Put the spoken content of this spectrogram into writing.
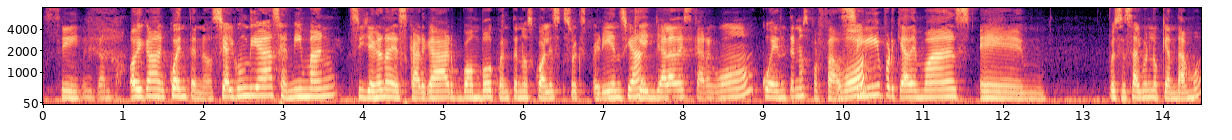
Sí. Me encanta. Oigan, cuéntenos, si algún día se animan, si llegan a descargar Bumble, cuéntenos cuál es su experiencia. Quien ya la descargó, cuéntenos, por favor. Sí, porque además... Eh, pues es algo en lo que andamos.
